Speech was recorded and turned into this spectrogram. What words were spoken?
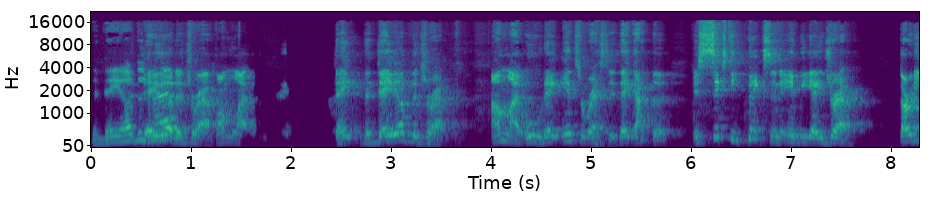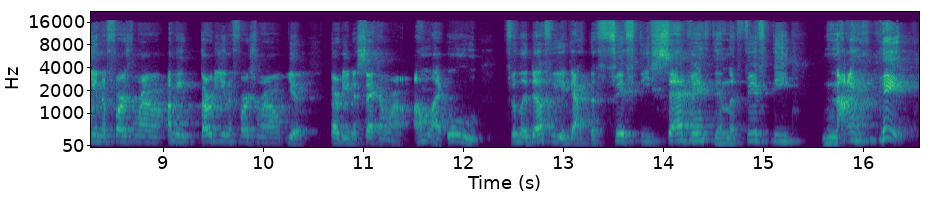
The day of the, the day draft. of the draft. I'm like, they the day of the draft. I'm like, ooh, they interested. They got the it's 60 picks in the NBA draft. 30 in the first round. I mean, 30 in the first round. Yeah, 30 in the second round. I'm like, ooh, Philadelphia got the 57th and the 59th pick.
